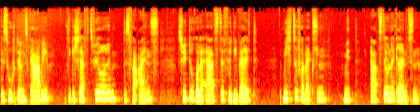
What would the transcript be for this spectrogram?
besuchte uns Gabi, die Geschäftsführerin des Vereins Südtiroler Ärzte für die Welt, nicht zu verwechseln mit Ärzte ohne Grenzen.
